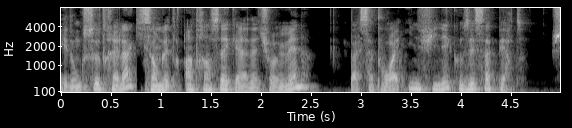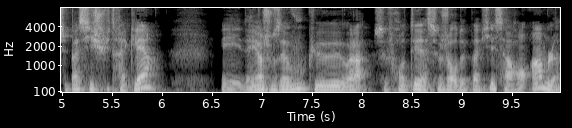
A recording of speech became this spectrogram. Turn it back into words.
Et donc ce trait-là, qui semble être intrinsèque à la nature humaine, bah, ça pourrait in fine causer sa perte. Je sais pas si je suis très clair, et d'ailleurs je vous avoue que voilà, se frotter à ce genre de papier, ça rend humble,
